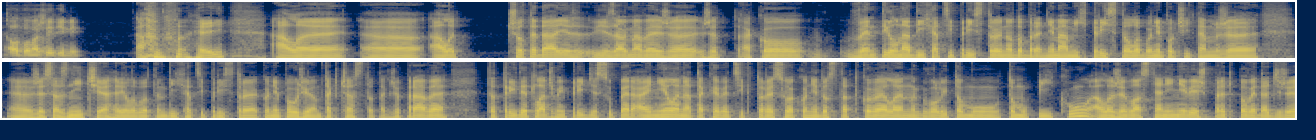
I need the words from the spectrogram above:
Alebo máš jediný. Alebo, hej, ale, uh, ale čo teda je, je zaujímavé, že, že ako ventil na dýchací prístroj, no dobre, nemám ich 300, lebo nepočítam, že, e, že sa zničia, hej, lebo ten dýchací prístroj ako nepoužívam tak často. Takže práve tá 3D tlač mi príde super aj nielen na také veci, ktoré sú ako nedostatkové len kvôli tomu, tomu píku, ale že vlastne ani nevieš predpovedať, že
